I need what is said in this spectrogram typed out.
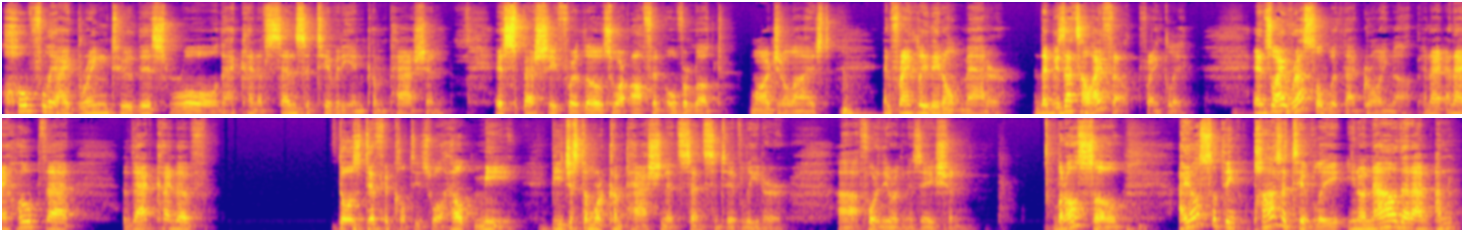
hopefully I bring to this role that kind of sensitivity and compassion, especially for those who are often overlooked, marginalized, and frankly, they don't matter. Because that's how I felt, frankly. And so I wrestled with that growing up. And I, and I hope that that kind of those difficulties will help me be just a more compassionate, sensitive leader uh, for the organization. But also, I also think positively, you know, now that I'm, I'm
